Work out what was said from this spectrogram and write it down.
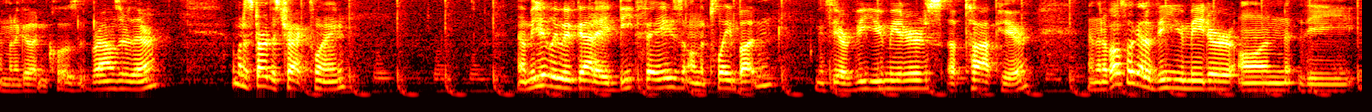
I'm going to go ahead and close the browser there. I'm going to start this track playing. Now immediately we've got a beat phase on the play button you can see our VU meters up top here. And then I've also got a VU meter on the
